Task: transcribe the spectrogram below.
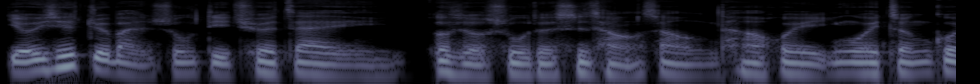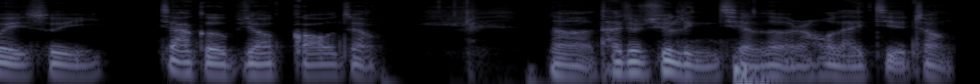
有一些绝版书的确在二手书的市场上，它会因为珍贵，所以价格比较高。这样，那他就去领钱了，然后来结账。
